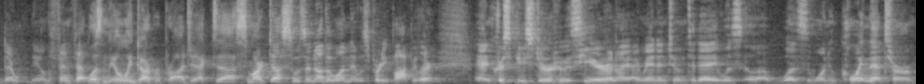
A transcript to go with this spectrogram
there, you know, the FinFET wasn't the only DARPA project. Uh, SmartDust was another one that was pretty popular. And Chris Pister, who is here, and I, I ran into him today, was, uh, was the one who coined that term.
